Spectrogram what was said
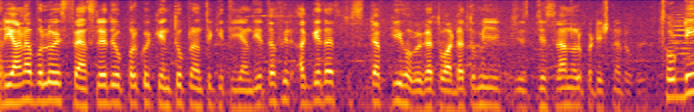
ਹਰਿਆਣਾ ਵੱਲੋਂ ਇਸ ਫੈਸਲੇ ਦੇ ਉੱਪਰ ਕੋਈ ਕਿੰਤੂ ਪ੍ਰੰਤ ਕੀਤੀ ਜਾਂਦੀ ਹੈ ਤਾਂ ਫਿਰ ਅੱਗੇ ਦਾ ਸਟੈਪ ਕੀ ਹੋਵੇਗਾ ਤੁਹਾਡਾ? ਤੁਸੀਂ ਜਿਸ- ਜਿਸ ਤਰ੍ਹਾਂ ਨਾਲ ਪਟੀਸ਼ਨਰ ਹੋਵੇ ਤੁਹਾਡੀ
